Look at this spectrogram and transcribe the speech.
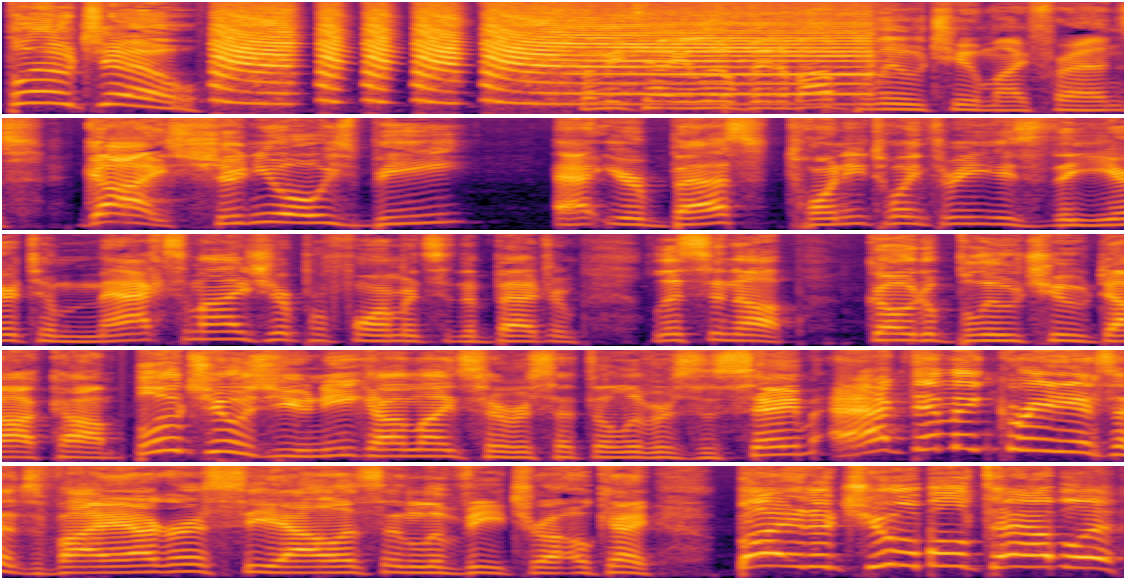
Blue Chew. Let me tell you a little bit about Blue Chew, my friends. Guys, shouldn't you always be at your best? 2023 is the year to maximize your performance in the bedroom. Listen up. Go to bluechew.com. Blue Chew is a unique online service that delivers the same active ingredients as Viagra, Cialis, and Levitra. Okay, buy a chewable tablet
